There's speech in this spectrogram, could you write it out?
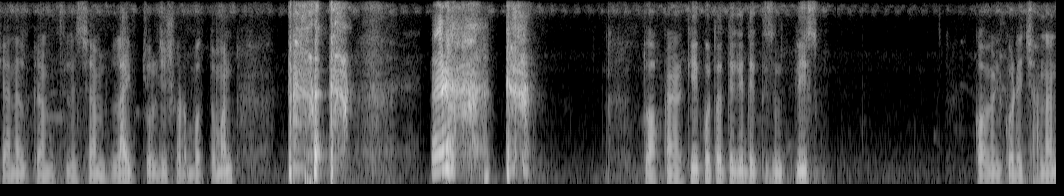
channel গ্রামীণ সিলেশাম লাইভ চলছে সর্বর্তমান তো আপনারা কে কোথা থেকে দেখতেছেন? প্লিজ কমেন্ট করে জানান।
